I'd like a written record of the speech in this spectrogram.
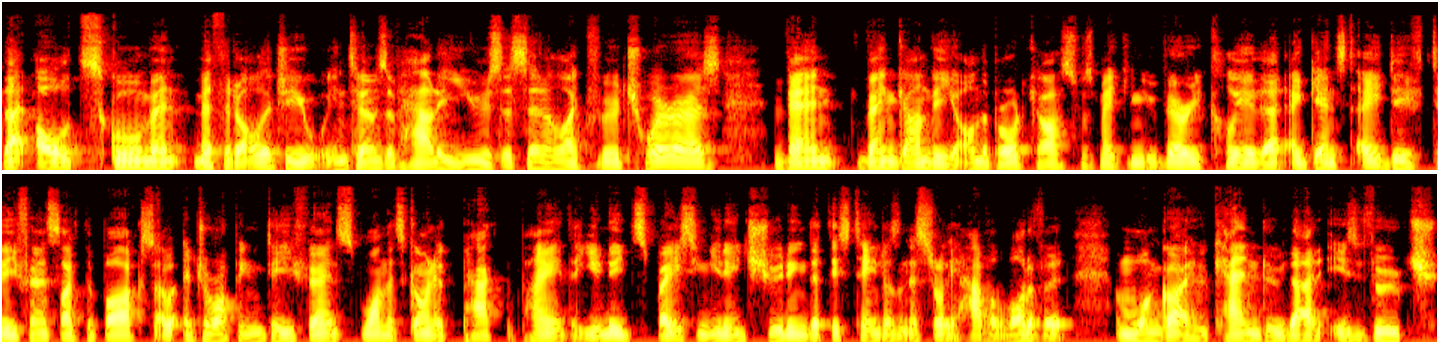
That old school methodology in terms of how to use a center like Vooch. Whereas Van Van Gundy on the broadcast was making it very clear that against a def- defense like the Bucks, a, a dropping defense, one that's going to pack the paint, that you need spacing, you need shooting. That this team doesn't necessarily have a lot of it, and one guy who can do that is Vooch.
